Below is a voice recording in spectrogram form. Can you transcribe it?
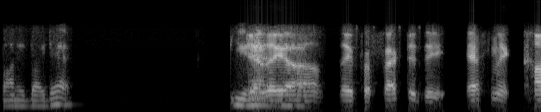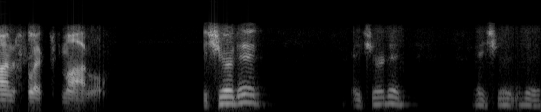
bonded by debt. You yeah, they uh they perfected the ethnic conflict model. They sure did. They sure did. They sure did.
